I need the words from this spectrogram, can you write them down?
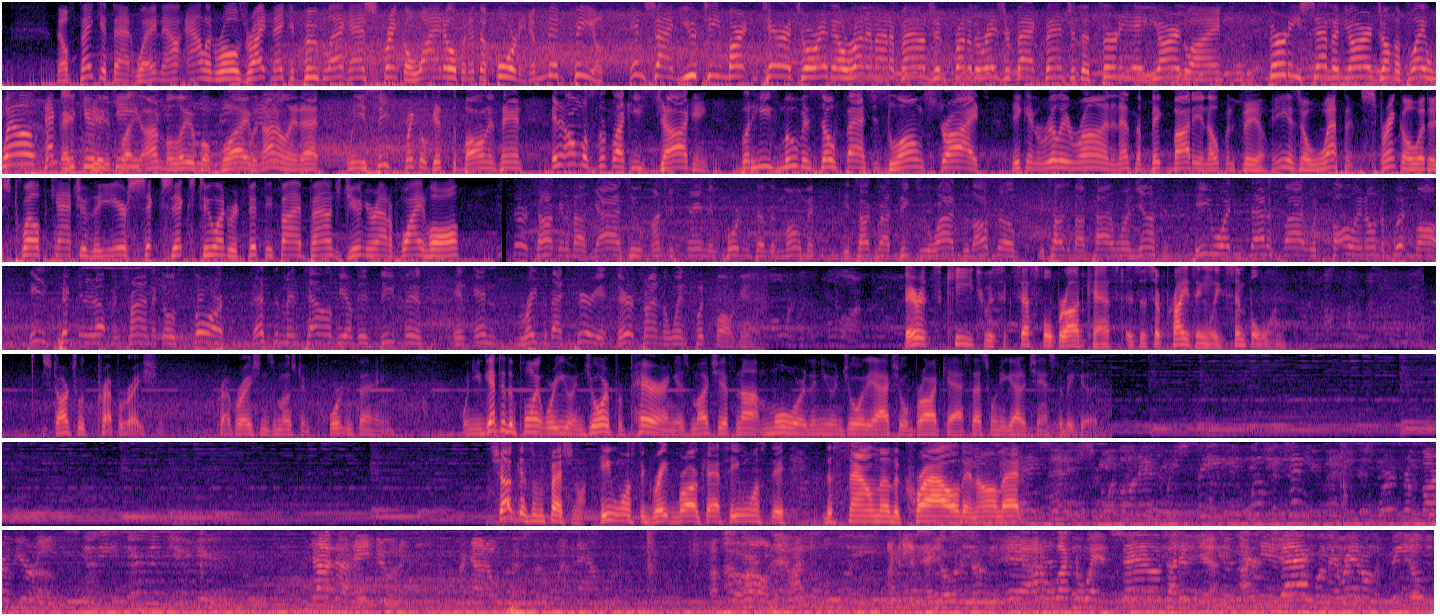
They'll fake it that way. Now Allen rolls right, naked bootleg, has Sprinkle wide open at the 40 to midfield. Inside UT Martin territory, they'll run him out of bounds in front of the Razorback bench at the 38 yard line. 37 yards on the play. Well executed, executed play. Unbelievable play. But not only that, when you see Sprinkle gets the ball in his hand, it almost looked like he's jogging, but he's moving so fast, just long strides he can really run, and that's a big body in open field. He is a weapon. Sprinkle with his 12th catch of the year, 6'6", 255 pounds, junior out of Whitehall. You start talking about guys who understand the importance of the moment. You talk about Dietrich Watts, but also you talk about Taiwan Johnson. He wasn't satisfied with falling on the football. He's picking it up and trying to go score. That's the mentality of this defense and, and Razorbacks, period. They're trying to win football games. Barrett's key to a successful broadcast is a surprisingly simple one. Starts with preparation. Preparation is the most important thing. When you get to the point where you enjoy preparing as much, if not more, than you enjoy the actual broadcast, that's when you got a chance to be good. Chuck is a professional. He wants the great broadcast. He wants the, the sound of the crowd and all that. Guys, I hate doing it. I got over this middle window. I'm sorry. I, I can't see. Yeah, I don't like the way it sounds. I didn't. Yeah, I can't. Jack when they ran on the field.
